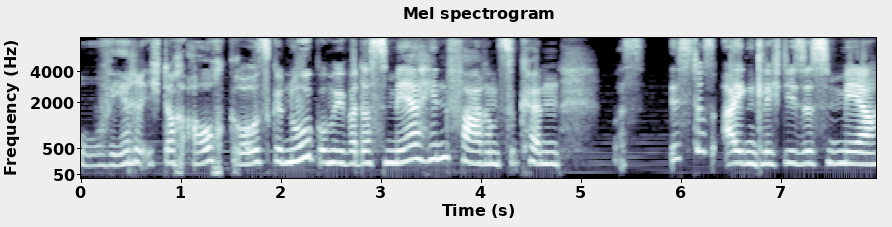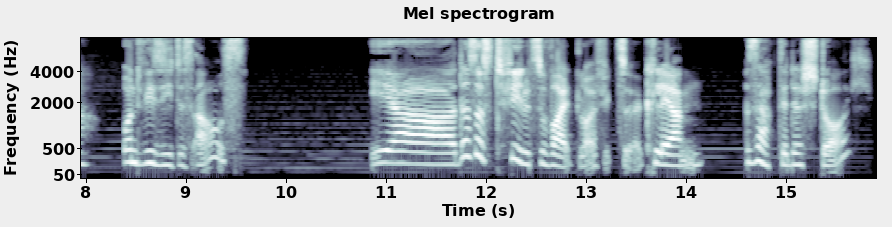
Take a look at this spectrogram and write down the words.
Oh, wäre ich doch auch groß genug, um über das Meer hinfahren zu können. Was ist das eigentlich, dieses Meer? Und wie sieht es aus? Ja, das ist viel zu weitläufig zu erklären, sagte der Storch,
